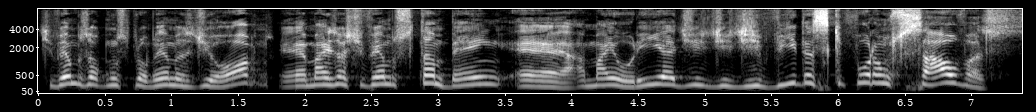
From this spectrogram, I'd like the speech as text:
tivemos alguns problemas de óbito, é, mas nós tivemos também é, a maioria de, de, de, vidas que foram salvas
